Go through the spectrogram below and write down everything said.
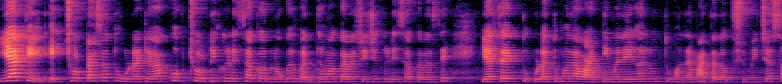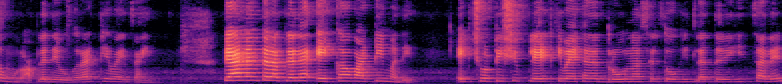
यातील एक छोटासा तुकडा ठेवा. खूप छोटी खडीसाखर नको आहे मध्यम आकाराची जी खडीसाखर असते याचा एक तुकडा तुम्हाला वाटीमध्ये घालून तुम्हाला माता लक्ष्मीच्या समोर आपल्या देवघरात ठेवायचा आहे. त्यानंतर आपल्याला एका वाटीमध्ये एक छोटीशी प्लेट किंवा एखादा द्रोण असेल तो घेतला तरीही चालेल.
